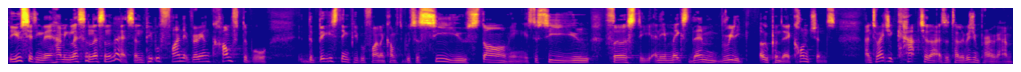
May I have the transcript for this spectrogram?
So you're sitting there having less and less and less, and people find it very uncomfortable. The biggest thing people find uncomfortable is to see you starving, is to see you thirsty, and it makes them really open their conscience. And to actually capture that as a television program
